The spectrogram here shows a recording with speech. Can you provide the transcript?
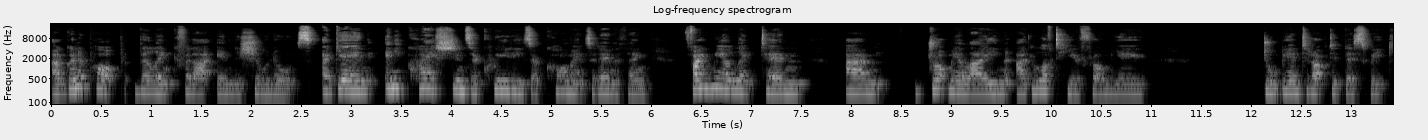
I'm going to pop the link for that in the show notes. Again, any questions or queries or comments or anything, find me on LinkedIn, um, drop me a line. I'd love to hear from you. Don't be interrupted this week,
